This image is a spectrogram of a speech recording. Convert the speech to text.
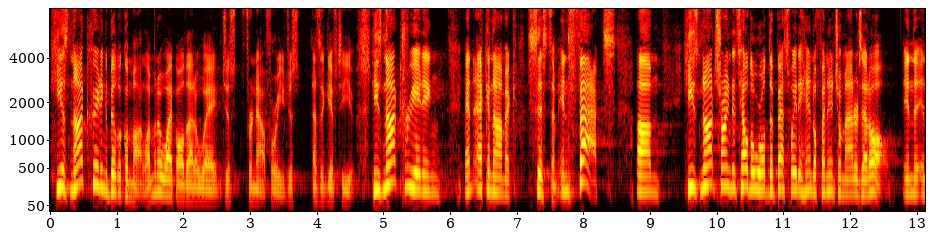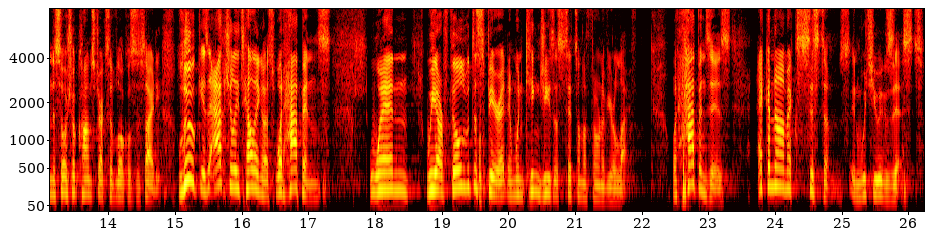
He is not creating a biblical model. I'm going to wipe all that away just for now for you, just as a gift to you. He's not creating an economic system. In fact, um, he's not trying to tell the world the best way to handle financial matters at all in the, in the social constructs of local society. Luke is actually telling us what happens when we are filled with the Spirit and when King Jesus sits on the throne of your life. What happens is economic systems in which you exist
